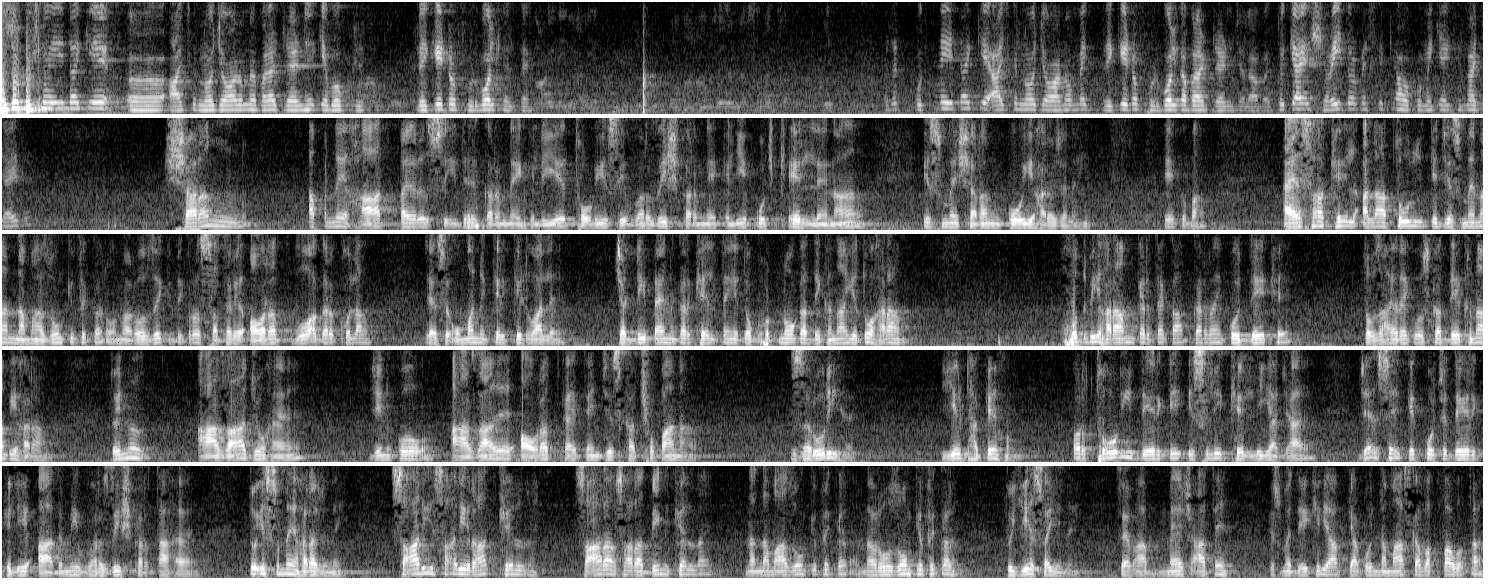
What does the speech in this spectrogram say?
حضور پوچھنا یہ تھا کہ آج کل نوجوانوں میں بڑا ٹرینڈ ہے کہ وہ کرکٹ اور فٹ بال کھیلتے ہیں۔ پوچھنا یہ تھا کہ آج کل نوجوانوں میں کرکٹ اور فٹ بال کا بڑا ٹرینڈ چلا ہوا ہے۔ تو کیا شرعی طور پہ اس کا کیا حکم ہے؟ کیا کھیلنا جائز ہے؟ شرن اپنے ہاتھ پیر سیدھے کرنے کے لیے تھوڑی سی ورزش کرنے کے لیے کچھ کھیل لینا اس میں شرن کوئی حرج نہیں۔ ایک بات ایسا کھیل اللہ طول کہ جس میں نہ نمازوں کی فکر ہو، نہ روزے کی فکر ہو، سطر عورت وہ اگر کھلا، جیسے عمن کرکٹ والے چڈی پہن کر کھیلتے ہیں، یہ تو گھٹنوں کا دکھنا، یہ تو حرام۔ خود بھی حرام کرتے، کام کر رہے ہیں، کوئی دیکھے تو ظاہر ہے کہ اس کا دیکھنا بھی حرام۔ تو ان آزاد جو ہیں، جن کو آزاد عورت کہتے ہیں، جس کا چھپانا ضروری ہے، یہ ڈھکے ہوں۔ اور تھوڑی دیر کے اس لیے کھیل لیا جائے جیسے کہ کچھ دیر کے لیے آدمی ورزش کرتا ہے، تو اس میں حرج نہیں۔ ساری ساری رات کھیل رہے ہیں، سارا سارا دن کھیل رہے ہیں۔ نہ نمازوں کی فکر نہ روزوں کی فکر تو یہ صحیح نہیں۔ صاحب، آپ میچ آتے ہیں، اس میں دیکھیے آپ کیا کوئی نماز کا وقفہ ہوتا؟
